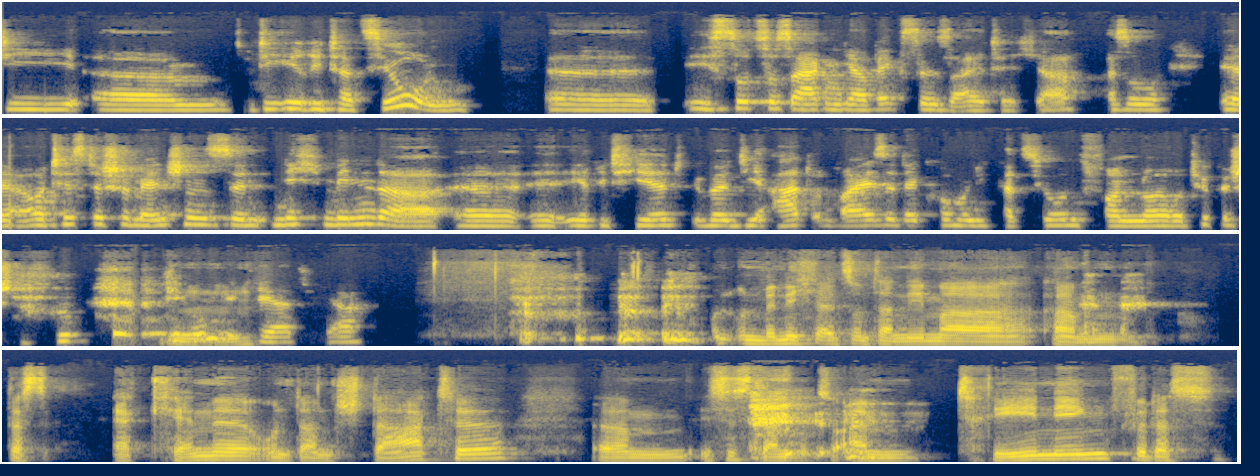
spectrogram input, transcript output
die, ähm, die Irritation äh, ist sozusagen ja wechselseitig. Ja? Also äh, autistische Menschen sind nicht minder äh, irritiert über die Art und Weise der Kommunikation von neurotypischen wie mhm. umgekehrt. Ja. Und, und, wenn ich als Unternehmer ähm, das erkenne und dann starte, ähm, ist es dann zu einem Training für das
